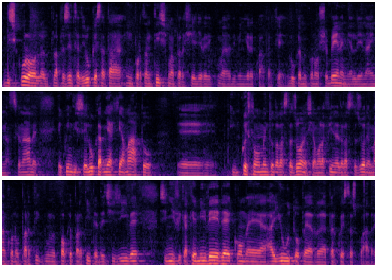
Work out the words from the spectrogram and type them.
Di sicuro la, presenza di Luca è stata importantissima per scegliere di, di venire qua, perché Luca mi conosce bene, mi allena in nazionale e quindi se Luca mi ha chiamato eh, in questo momento della stagione, siamo alla fine della stagione, mancano partite, poche partite decisive, significa che mi vede come aiuto per, per questa squadra.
